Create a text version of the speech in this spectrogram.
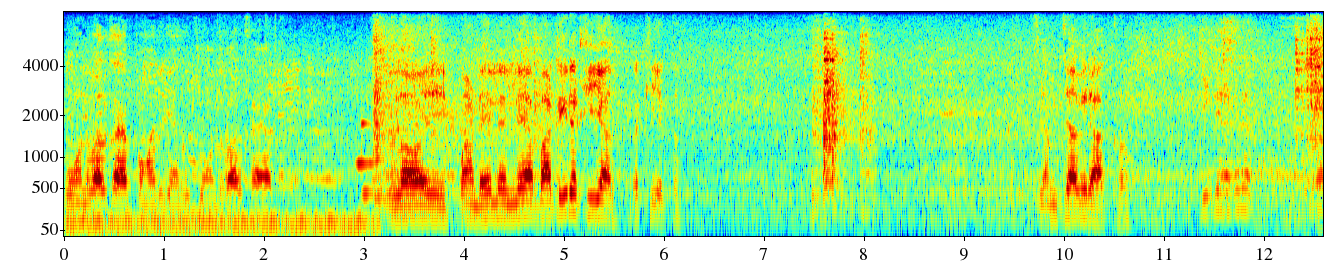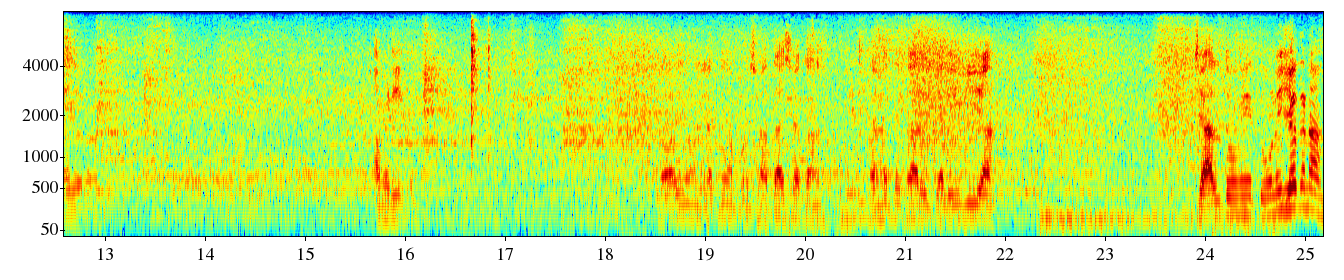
ਗੋਂਦਵਾਲ ਸਾਹਿਬ ਪਹੁੰਚ ਗਏ ਜੀ ਗੋਂਦਵਾਲ ਸਾਹਿਬ। ਲਓ ਜੀ ਭਾਂਡੇ ਲੈ ਲਿਆ ਬਾਟੀ ਰੱਖੀ ਯਾਰ ਰੱਖੀ ਇੱਕ। ਚਮਚਾ ਵੀ ਰੱਖ। ਕੀ ਕਰ ਰਿਹਾ ਆ ਜਰਾ ਆ ਬੜੀ ਲਓ ਹੁਣ ਲੱਗੇ ਆ ਪ੍ਰਸ਼ਾਦਾ ਛਕਣ। ਤੇ ਸਾਰੀ ਚਲੀ। ਗਈ ਆ। ਚੱਲ ਤੂੰ ਵੀ ਤੂੰ ਨਹੀਂ ਛਕਣਾ?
